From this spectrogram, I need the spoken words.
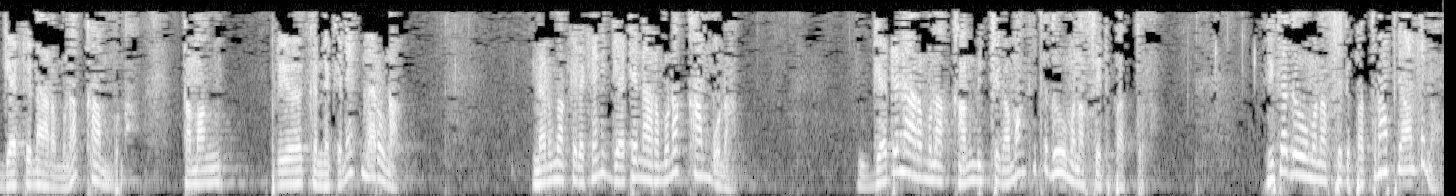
ගැටෙන අරමුණක් හම්බුණා. Taman ප්‍රිය කරන කෙනෙක් මරුණා. මරුණා කියලා කියන්නේ ගැටෙන අරමුණක් හම්බුණා. ගැටෙන අරමුණක් හම්බෙච්ච ගමන් හිත දෝමනස්සයටපත් වෙනවා. හිත දෝමනස්සයටපත් වෙනවා අපි අඬනවා.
